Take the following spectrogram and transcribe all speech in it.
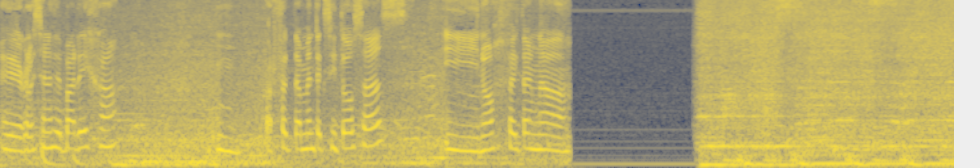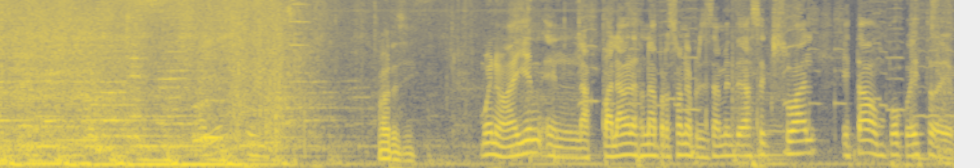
eh, relaciones de pareja mm, perfectamente exitosas y no afectan nada. Ahora sí. Bueno, ahí en, en las palabras de una persona precisamente asexual estaba un poco esto de,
